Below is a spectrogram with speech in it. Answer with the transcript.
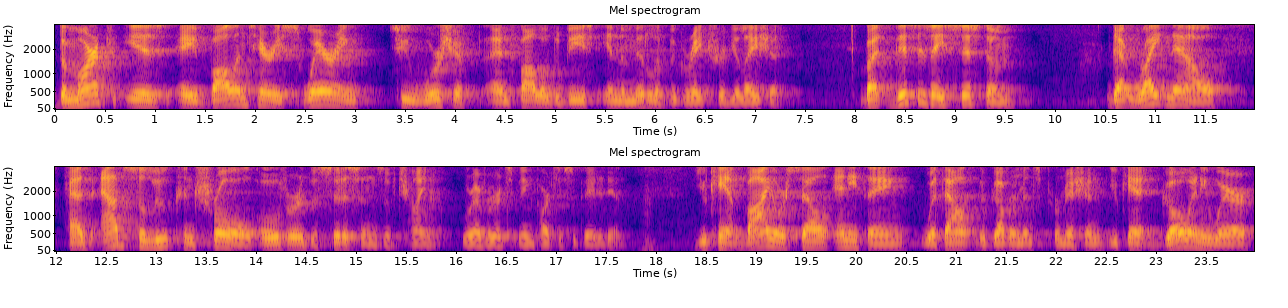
The mark is a voluntary swearing to worship and follow the beast in the middle of the Great Tribulation. But this is a system that right now has absolute control over the citizens of China, wherever it's being participated in. You can't buy or sell anything without the government's permission. You can't go anywhere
